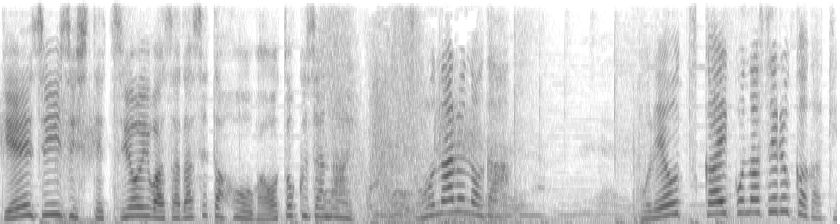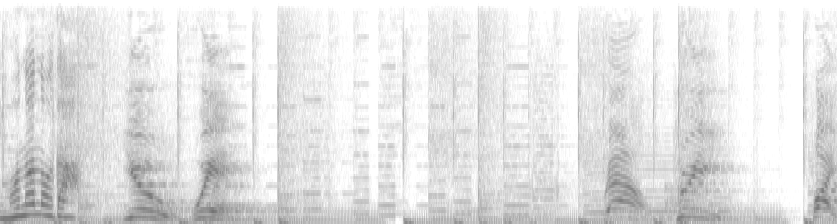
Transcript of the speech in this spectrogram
ゲージ維持して強い技出せた方がお得じゃないそうなるのだこれを使いこなせるかが肝なのだ You win. Round three. Fight.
